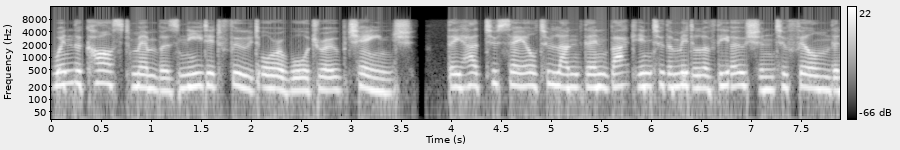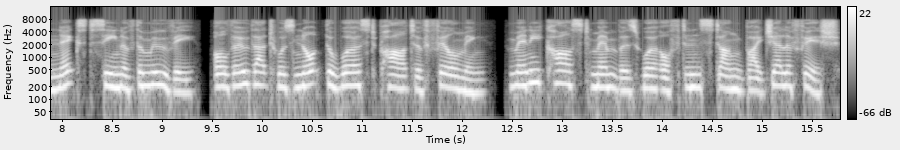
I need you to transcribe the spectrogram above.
When the cast members needed food or a wardrobe change, they had to sail to land then back into the middle of the ocean to film the next scene of the movie. Although that was not the worst part of filming, many cast members were often stung by jellyfish,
